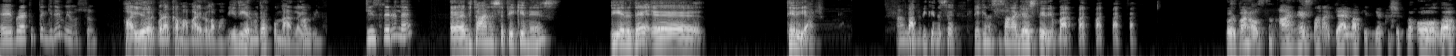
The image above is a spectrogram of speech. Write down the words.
E, bırakıp da gidemiyor musun? Hayır bırakamam ayrılamam. 7-24 bunlarlayım. Anladım. Cinsleri ne? Ee, bir tanesi Pekiniz, diğeri de e, Terrier. Anladım. Bak Pekiniz'i, Pekiniz'i sana göstereyim. Bak bak bak bak bak. Kurban olsun anne sana. Gel bakayım yakışıklı oğlum.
